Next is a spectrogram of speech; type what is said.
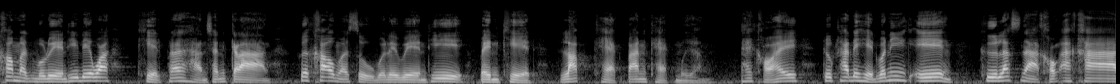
เข้ามาบริเวณที่เรียกว่าเขตพระฐานชั้นกลาง เพื่อเข้ามาสู่บริเวณที่เป็นเขตรับแขกบ้านแขกเมือง ให้ขอให้ทุกท่านได้เห็นว่านี่เอง คือลักษณะของอาคาร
